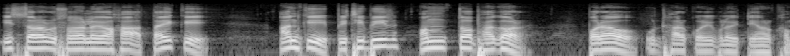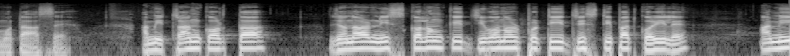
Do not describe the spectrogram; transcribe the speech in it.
ঈশ্বৰৰ ওচৰলৈ অহা আটাইকেই আনকি পৃথিৱীৰ অন্তভাগৰ পৰাও উদ্ধাৰ কৰিবলৈ তেওঁৰ ক্ষমতা আছে। আমি ত্ৰাণকৰ্তা জনাৰ নিষ্কলংকিত জীৱনৰ প্ৰতি দৃষ্টিপাত কৰিলে আমি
